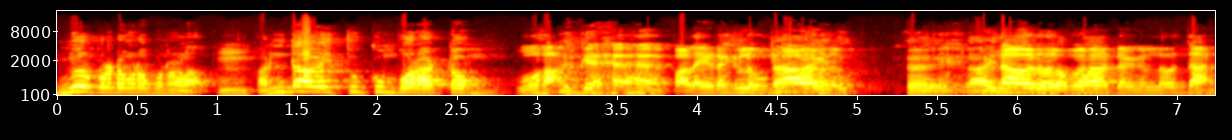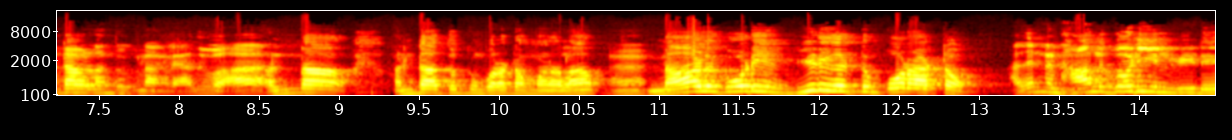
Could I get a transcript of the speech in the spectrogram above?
இன்னொரு போராட்டம் கூட பண்ணலாம். அண்டாவை தூக்கும் போராட்டம். ஓ அங்க பல இடங்கள்ல. போராட்டங்கள்ல வந்து அண்டாவெல்லாம் தூக்குனாங்களே அதுவா? அண்டா அண்டா தூக்கும் போராட்டம் பண்ணலாம். நாலு கோடியில் வீடு கட்டும் போராட்டம். அது என்ன நாலு கோடியில் வீடு?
